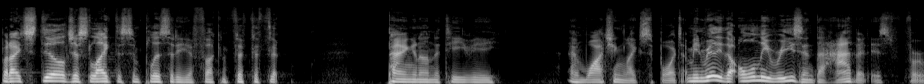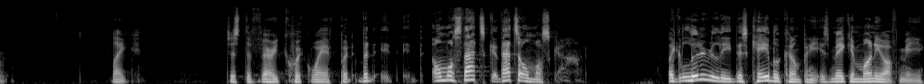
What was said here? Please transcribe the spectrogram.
But I still just like the simplicity of fucking flip, flip, flip, panging on the TV and watching like sports. I mean, really, the only reason to have it is for like just a very quick way of put. But it, it, almost that's that's almost gone. Like literally, this cable company is making money off me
